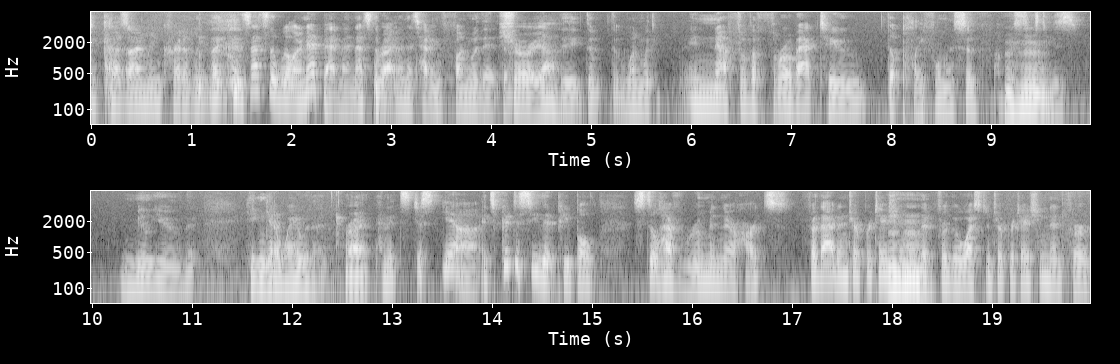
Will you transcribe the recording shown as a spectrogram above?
because I'm incredibly like because that's the Will Arnett Batman. That's the Right. Batman that's having fun with it. The- Sure, yeah. The, the the one with enough of a throwback to the playfulness of, of the Mm-hmm. '60s milieu that he can get away with it. Right. And it's just yeah, it's good to see that people still have room in their hearts for that interpretation, Mm-hmm. that for the West interpretation, and for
